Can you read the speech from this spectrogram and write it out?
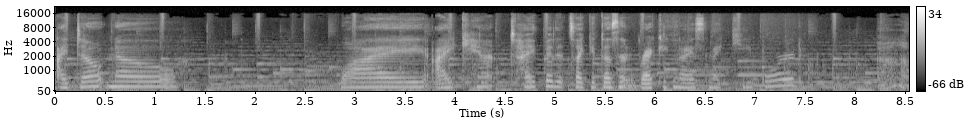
I don't know why I can't type it. It's like it doesn't recognize my keyboard. Ah.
